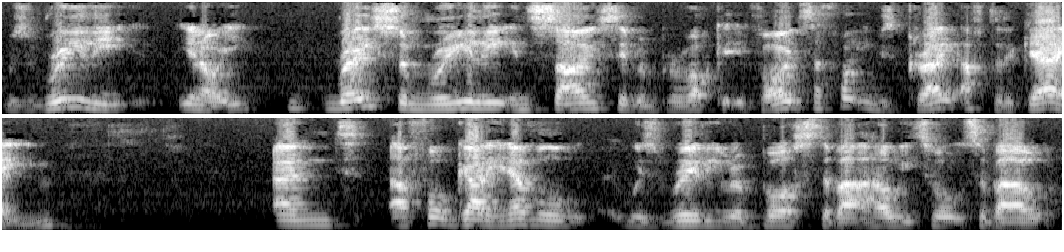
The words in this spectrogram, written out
was really, you know, he raised some really incisive and provocative points. I thought he was great after the game and I thought Gary Neville was really robust about how he talks about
